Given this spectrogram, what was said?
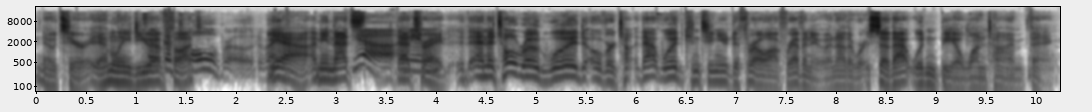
notes here. Emily, do you It's have a thoughts? toll road, right? Yeah, I mean that's Yeah, I that's mean- right. And a toll road would over time that would continue to throw off revenue. In other words, so that wouldn't be a one time thing.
